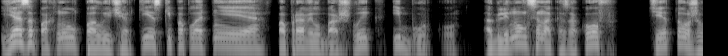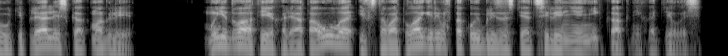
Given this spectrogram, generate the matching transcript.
Я запахнул полы черкески поплотнее, поправил башлык и бурку. Оглянулся на казаков, те тоже утеплялись как могли. Мы едва отъехали от аула, и вставать лагерем в такой близости от селения никак не хотелось.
